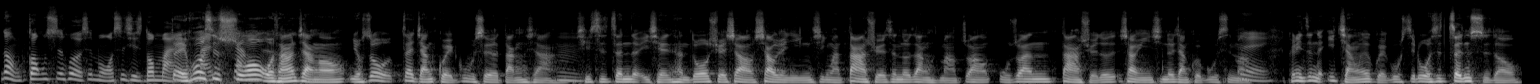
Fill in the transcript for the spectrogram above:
那种公式或者是模式，其实都蛮对。或者是说，我常常讲哦，有时候在讲鬼故事的当下，其实真的以前很多学校校园迎新嘛，大学生都这样子嘛，专五专大学都校园迎新都讲鬼故事嘛。对。可你真的，一讲那个鬼故事，如果是真实的哦，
